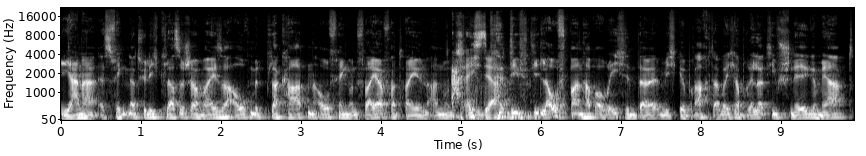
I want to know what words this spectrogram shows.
Jana, es fängt natürlich klassischerweise auch mit Plakaten aufhängen und Flyer verteilen an. Und Ach echt, ja? Die, die Laufbahn habe auch ich hinter mich gebracht, aber ich habe relativ schnell gemerkt,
